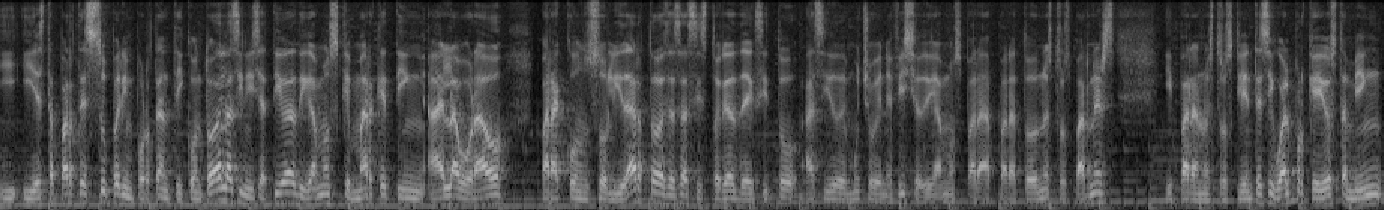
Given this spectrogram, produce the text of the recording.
y, esta parte es súper importante. Y con todas las iniciativas, digamos, que marketing ha elaborado para consolidar todas esas historias de éxito, ha sido de mucho beneficio, digamos, para, para todos nuestros partners y para nuestros clientes igual, porque ellos también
